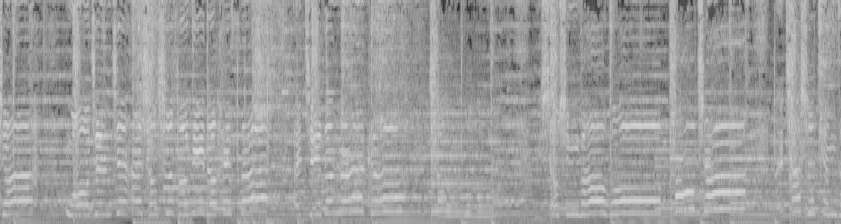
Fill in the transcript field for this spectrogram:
着，我渐渐爱上适合你的黑色。还记得那个角落，你小心把我抱着。奶茶是甜的，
